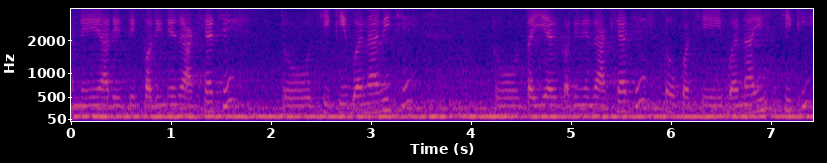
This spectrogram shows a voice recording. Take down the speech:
અને આ રીતે કરીને રાખ્યા છે. તો ચીકી બનાવી છે. તો તૈયાર કરીને રાખ્યા છે. તો પછી બનાવીશ ચીકી.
